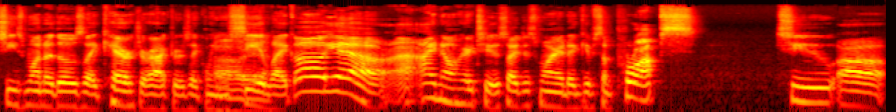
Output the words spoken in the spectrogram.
she's one of those like character actors. Like when you Oh, see yeah. it, like oh yeah, I, I know her too. So I just wanted to give some props to uh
